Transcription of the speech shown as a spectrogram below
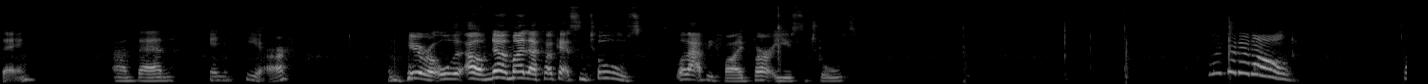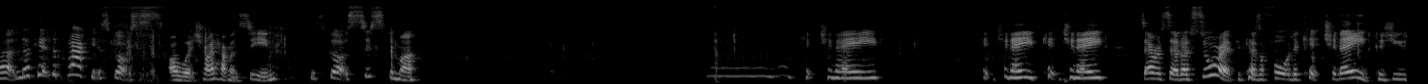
thing. And then in here, and here are all the, oh no, my luck, I'll get some tools. Well, that'd be fine. Bertie used the tools. Look at it all. But look at the back. It's got, oh, which I haven't seen. It's got Systema KitchenAid, KitchenAid, KitchenAid. Sarah said I saw it because I thought of the KitchenAid because you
